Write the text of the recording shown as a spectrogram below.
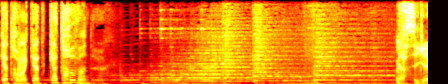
84-82. Merci Gaël.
